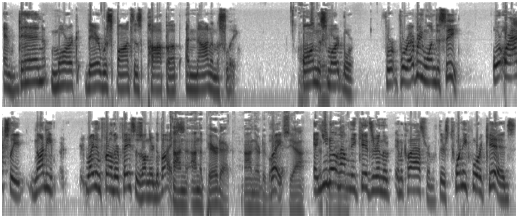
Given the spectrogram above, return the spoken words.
And then, Mark, their responses pop up anonymously oh, on the great. smart board for, for everyone to see. Or, or actually, not even right in front of their faces on their device. on on the Pear Deck on their device. Right. Yeah. And you know how many kids are in the in the classroom. If there's 24 kids,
